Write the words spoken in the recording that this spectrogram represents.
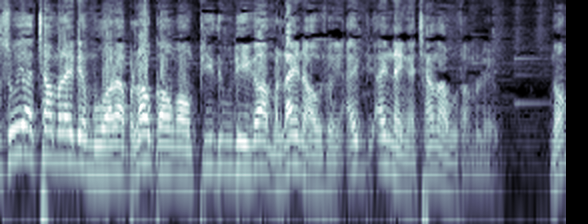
အစိုးရချမှတ်လိုက်တဲ့မူဝါဒဘလောက်ကောင်းကောင်းပြည်သူတွေကမလိုက်နာဘူးဆိုရင်အဲ့အဲ့နိုင်ငံချမ်းသာဖို့ဆိုတာမလွယ်ဘူးเนาะ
